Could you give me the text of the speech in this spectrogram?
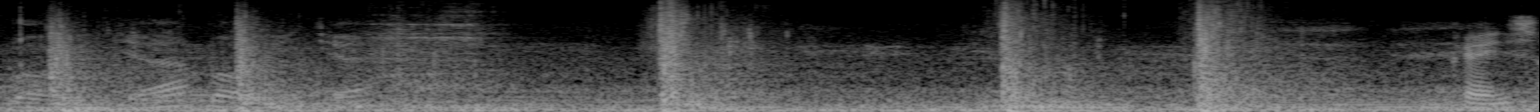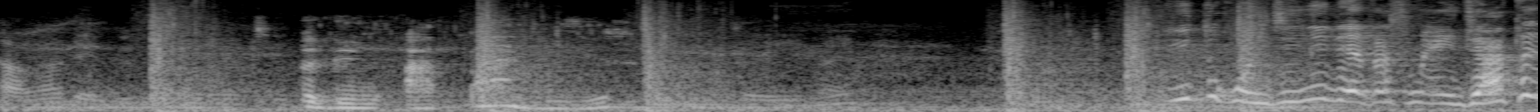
Bawa hija, bawa hija. Kayaknya salah deh, gue situ. Lagi apa anjir? Itu kuncinya di atas meja tuh.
